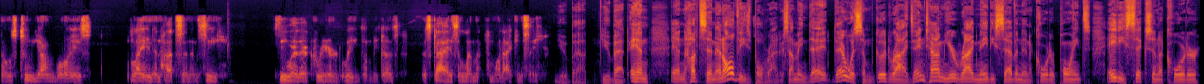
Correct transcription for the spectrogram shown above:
those two young boys, Lane and Hudson, and see see where their career leads them because the sky is the limit from what I can see. You bet. You bet. And and Hudson and all these bull riders. I mean, they there was some good rides. Anytime you're riding 87 and a quarter points, 86 and a quarter,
